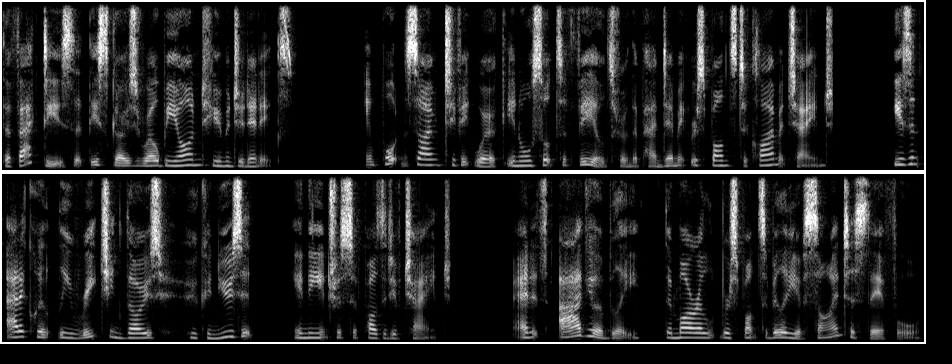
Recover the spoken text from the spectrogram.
The fact is that this goes well beyond human genetics. Important scientific work in all sorts of fields, from the pandemic response to climate change, isn't adequately reaching those who can use it in the interests of positive change. And it's arguably the moral responsibility of scientists, therefore,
